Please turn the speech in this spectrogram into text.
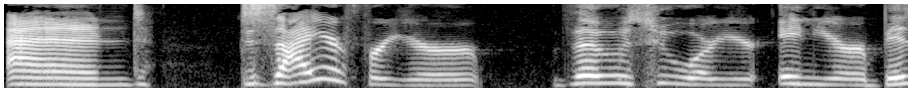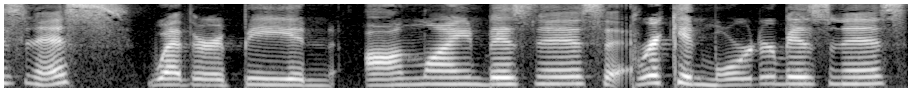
and desire for your those who are your, in your business, whether it be an online business, a brick and mortar business,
